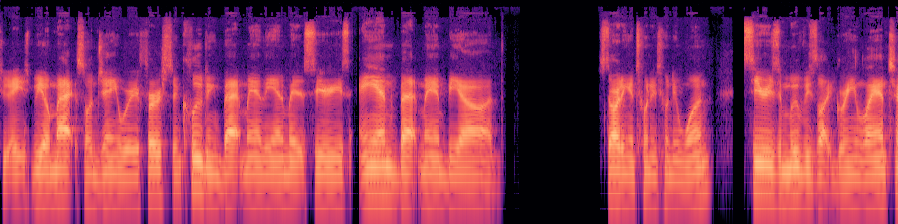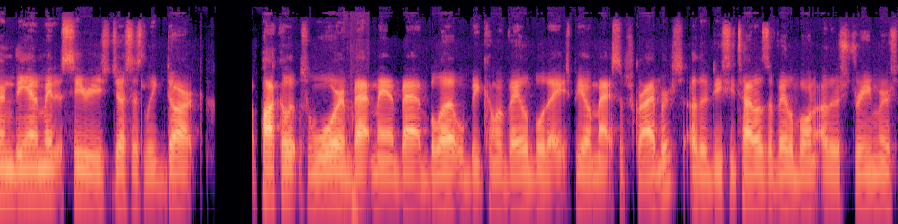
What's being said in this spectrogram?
to HBO Max on January 1st, including Batman the Animated Series and Batman Beyond. Starting in 2021, series of movies like Green Lantern, the animated series Justice League Dark, Apokolips War and Batman Bad Blood will become available to HBO Max subscribers. Other DC titles available on other streamers,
